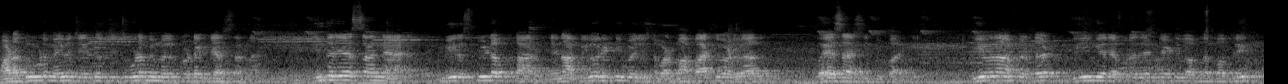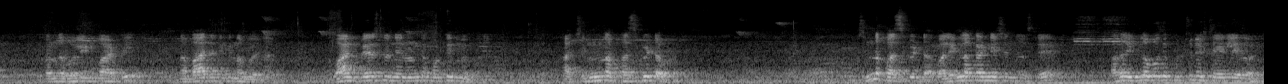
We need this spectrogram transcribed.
మా డబ్బులు కూడా మేమే ఇచ్చి కూడా మిమ్మల్ని ప్రొటెక్ట్ చేస్తాను. ఇంత చేస్తానే మీరు స్పీడప్ కారు. నేను ఆ పిల్లోని ఇంటికి పోయి చూసిన వాడు మా పార్టీ వాడు కాదు. YSRCP party. Even after that being a representative of the public from the ruling party నా బాధ్యత కింద పోయినా. వాని ప్లేస్లో నేను ఉంటే కొట్టింది మిమ్మల్ని. ఆ చిన్న పసిబిడ్డ చిన్న పసిబిడ్డ. వాళ్ళ ఇంట్లో కండిషన్ చూస్తే అసలు ఇంట్లో పోతే కూర్చునే చేయలేదు అని.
